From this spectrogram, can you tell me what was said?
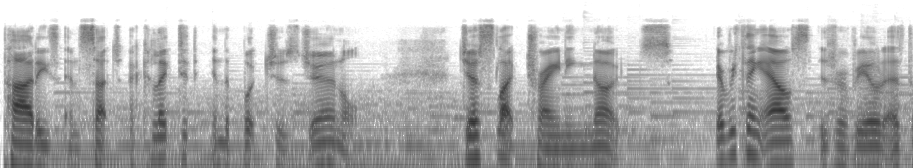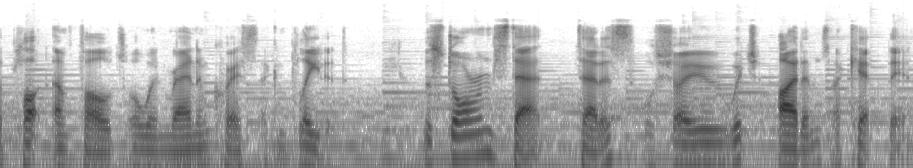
parties, and such are collected in the Butcher's Journal, just like training notes. Everything else is revealed as the plot unfolds or when random quests are completed. The storeroom stat status will show you which items are kept there.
